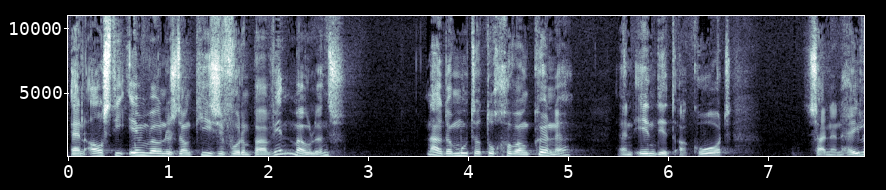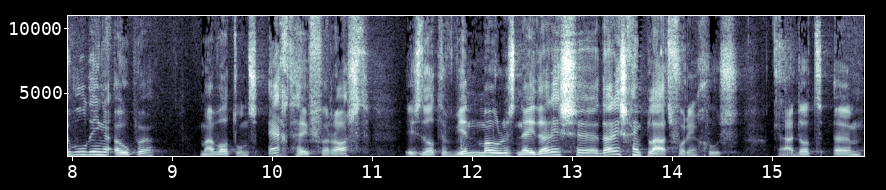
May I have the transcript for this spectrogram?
En als die inwoners dan kiezen voor een paar windmolens, nou dan moet dat toch gewoon kunnen. En in dit akkoord zijn een heleboel dingen open, maar wat ons echt heeft verrast, is dat de windmolens, nee daar is, uh, daar is geen plaats voor in Goes. Dat um,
